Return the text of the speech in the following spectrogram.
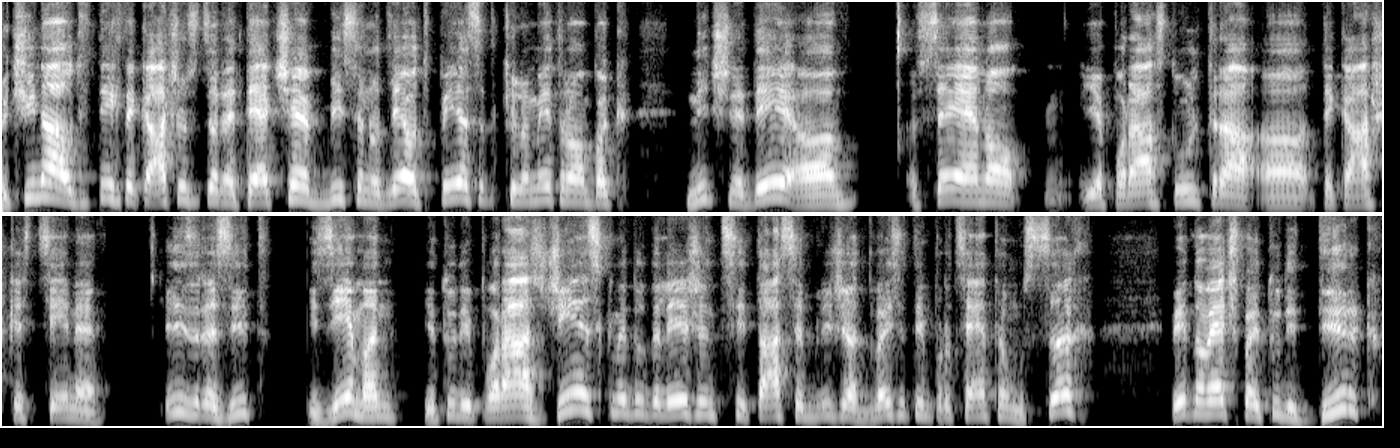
Večina od teh tekačev sicer ne teče, bistveno dlje od 50 km, ampak nič ne de. Uh, vseeno je porast ultra uh, tekaške scene izrazit, izjemen, je tudi porast žensk med udeleženci, ta se bliža 20% vseh, vedno več pa je tudi dirk,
